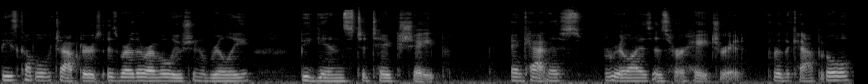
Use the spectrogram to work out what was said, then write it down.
these couple of chapters is where the revolution really begins to take shape, and Katniss realizes her hatred for the Capitol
